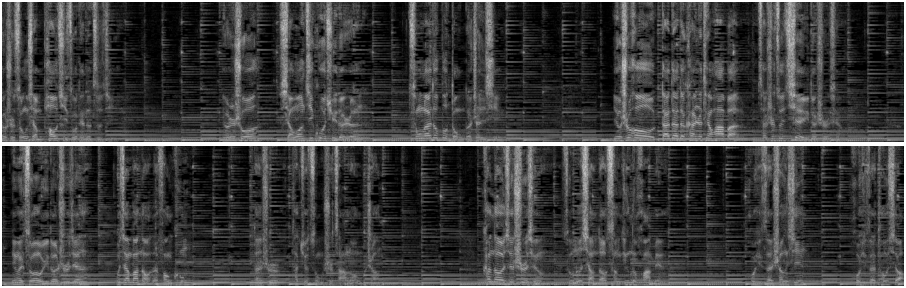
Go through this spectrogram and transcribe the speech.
就是总想抛弃昨天的自己。有人说，想忘记过去的人，从来都不懂得珍惜。有时候，呆呆地看着天花板才是最惬意的事情，因为总有一段时间，我想把脑袋放空，但是它却总是杂乱无章。看到一些事情，总能想到曾经的画面，或许在伤心，或许在偷笑，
